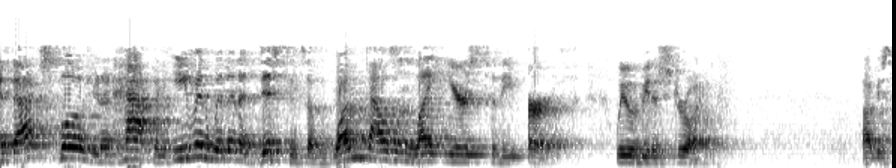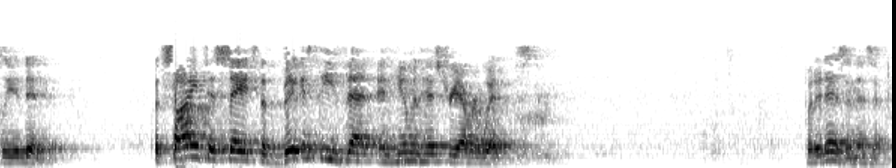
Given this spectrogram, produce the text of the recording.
if that explosion had happened even within a distance of 1,000 light years to the Earth, we would be destroyed. Obviously it didn't. But scientists say it's the biggest event in human history ever witnessed. But it isn't, is it?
